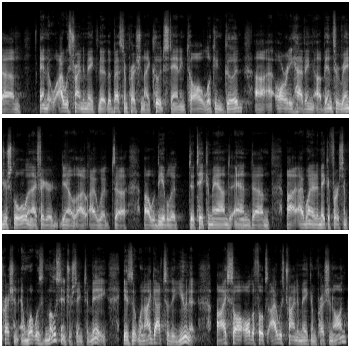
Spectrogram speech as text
um, and I was trying to make the, the best impression I could, standing tall, looking good, uh, already having uh, been through Ranger School, and I figured, you know, I, I would uh, would be able to to take command, and um, I wanted to make a first impression. And what was most interesting to me is that when I got to the unit, I saw all the folks I was trying to make impression on.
